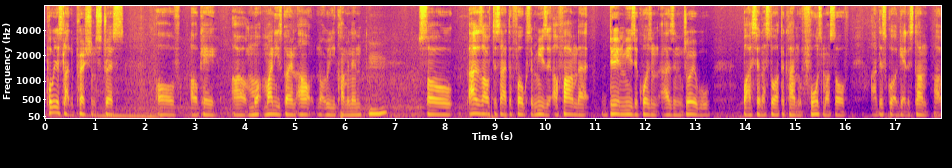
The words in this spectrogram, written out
probably just like depression, stress, of okay, uh, mo- money's going out, not really coming in. Mm-hmm. So as I decided to focus on music, I found that doing music wasn't as enjoyable. But I said I still had to kind of force myself. I just got to get this done. I,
